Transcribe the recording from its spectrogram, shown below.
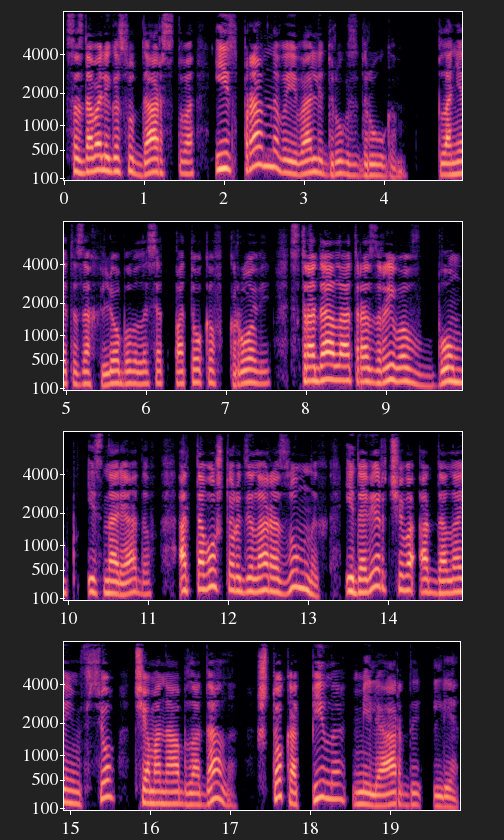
создавали государства и исправно воевали друг с другом. Планета захлебывалась от потоков крови, страдала от разрывов бомб и снарядов, от того, что родила разумных и доверчиво отдала им все, чем она обладала, что копила миллиарды лет.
